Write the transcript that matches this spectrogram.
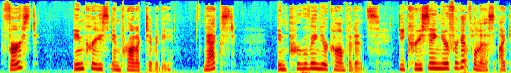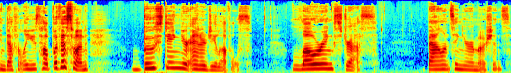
First, increase in productivity. Next, improving your confidence, decreasing your forgetfulness. I can definitely use help with this one. Boosting your energy levels, lowering stress, balancing your emotions.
